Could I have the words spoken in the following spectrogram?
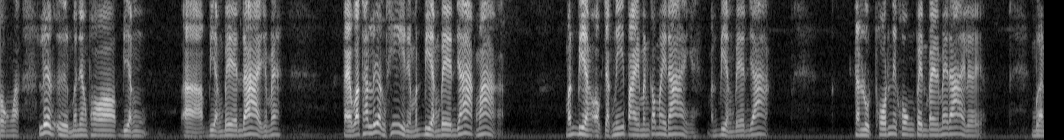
ตรงว่า เรื่องอื่นมันยังพอเบี่ยงอ่าเบี่ยงเบนได้ใช่ไหมแต่ว่าถ้าเรื่องที่เนี่ยมันเบี่ยงเบนยากมากมันเบี่ยงออกจากนี้ไปมันก็ไม่ได้ไงมันเบี่ยงเบนยาก จะหลุดพ้นนี่คงเป็นไปไม่ได้เลย เหมือน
